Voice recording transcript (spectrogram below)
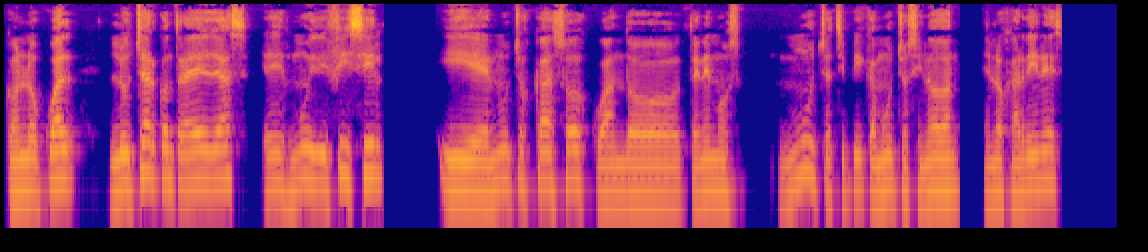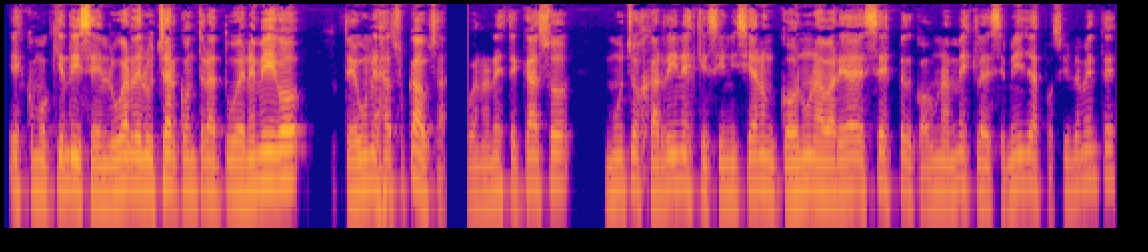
con lo cual luchar contra ellas es muy difícil y en muchos casos cuando tenemos mucha chipica, mucho sinodon en los jardines, es como quien dice, en lugar de luchar contra tu enemigo, te unes a su causa. Bueno, en este caso muchos jardines que se iniciaron con una variedad de césped, con una mezcla de semillas posiblemente,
